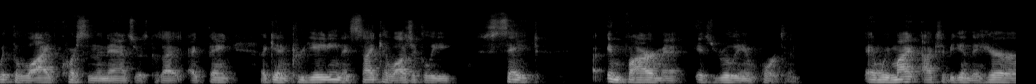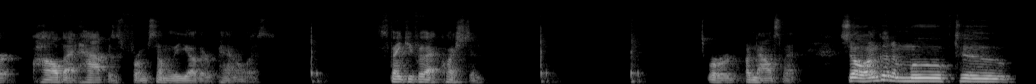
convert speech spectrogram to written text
with the live question and answers because I, I think again creating a psychologically safe environment is really important and we might actually begin to hear how that happens from some of the other panelists thank you for that question or announcement so i'm going to move to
